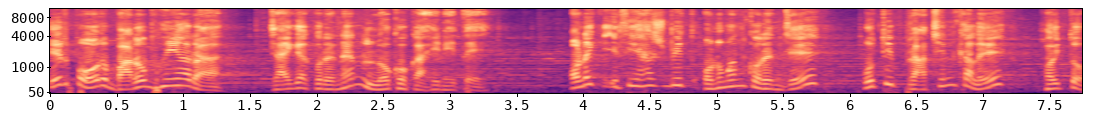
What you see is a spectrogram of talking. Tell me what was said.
এরপর বারো ভূঁইয়ারা জায়গা করে নেন লোককাহিনীতে। অনেক ইতিহাসবিদ অনুমান করেন যে অতি প্রাচীনকালে হয়তো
